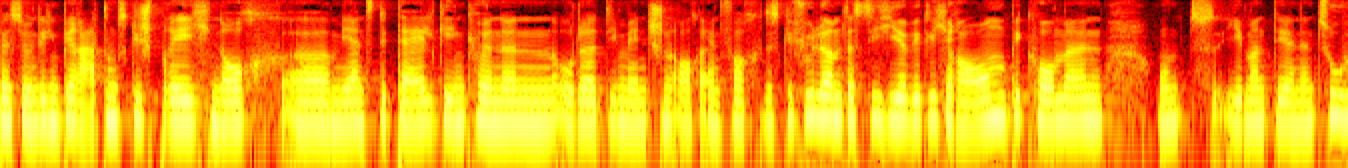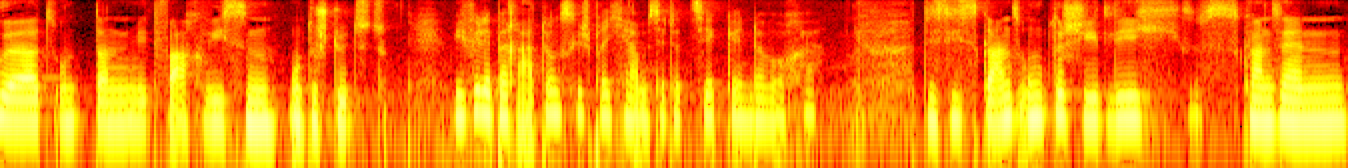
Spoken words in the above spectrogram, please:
persönlichen Beratungsgespräch noch äh, mehr ins Detail gehen können oder die Menschen auch einfach das Gefühl haben, dass sie hier wirklich Raum bekommen und jemand, der ihnen zuhört und dann mit Fachwissen unterstützt. Wie viele Beratungsgespräche haben Sie da circa in der Woche? Das ist ganz unterschiedlich. Es kann sein,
